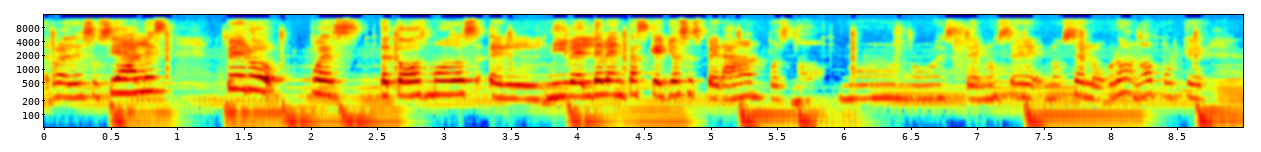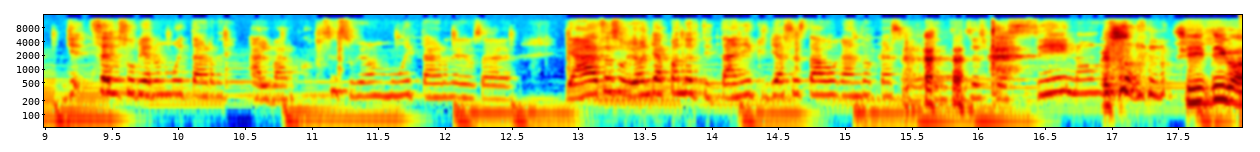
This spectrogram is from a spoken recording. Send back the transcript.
redes sociales, pero pues de todos modos el nivel de ventas que ellos esperaban, pues no, no, no, este, no se, no se logró, ¿no? Porque se subieron muy tarde al barco, se subieron muy tarde, o sea, ya se subieron ya cuando el Titanic ya se está ahogando casi. Entonces, pues sí, ¿no? Pues, sí, digo,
